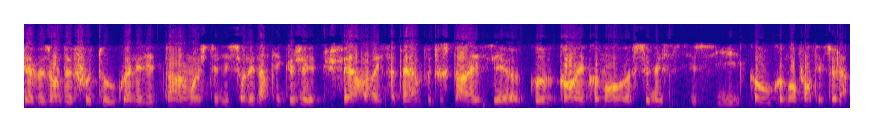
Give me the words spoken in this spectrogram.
tu as besoin de photos ou quoi, n'hésite pas. Hein. Moi, je te dis sur les articles que j'ai pu faire. Alors, ils s'appellent un peu tous pareil. C'est quand et comment semer ceci, quand ou comment planter cela.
